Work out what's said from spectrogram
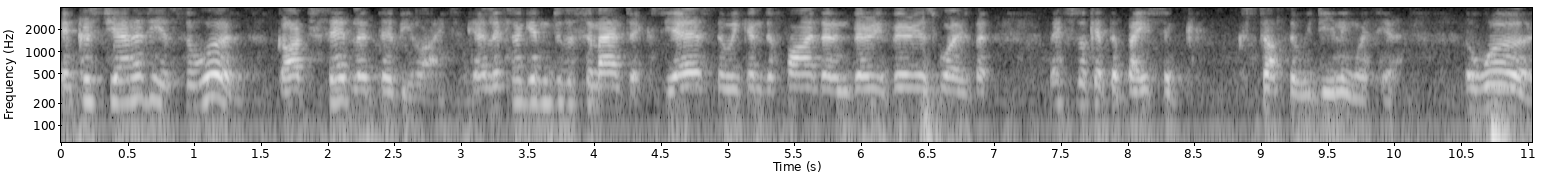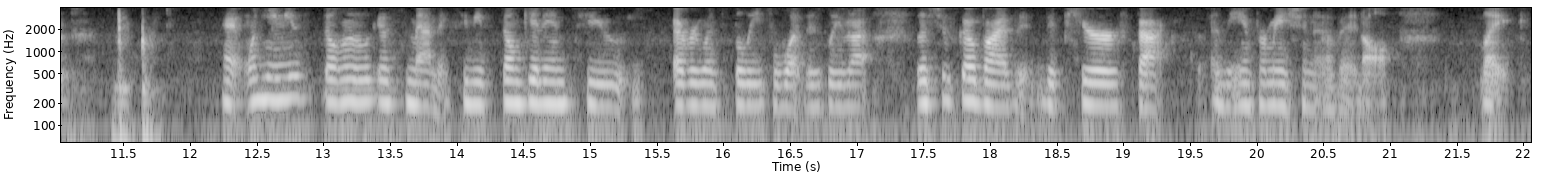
In Christianity, it's the word. God said, let there be light. Okay, let's not get into the semantics. Yes, that we can define that in very various ways, but let's look at the basic stuff that we're dealing with here. The word. Okay, when he means don't look at semantics, he means don't get into everyone's belief of they believe or not. Let's just go by the, the pure facts and the information of it all. Like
